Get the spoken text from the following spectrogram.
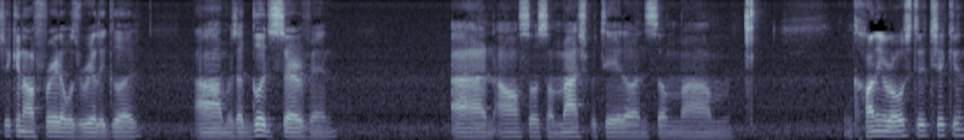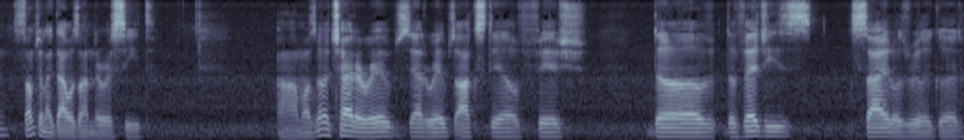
Chicken Alfredo was really good. Um, it was a good serving. And also some mashed potato and some um, honey roasted chicken. Something like that was on the receipt. Um, I was gonna try the ribs. They had ribs, oxtail, fish. The the veggies side was really good.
